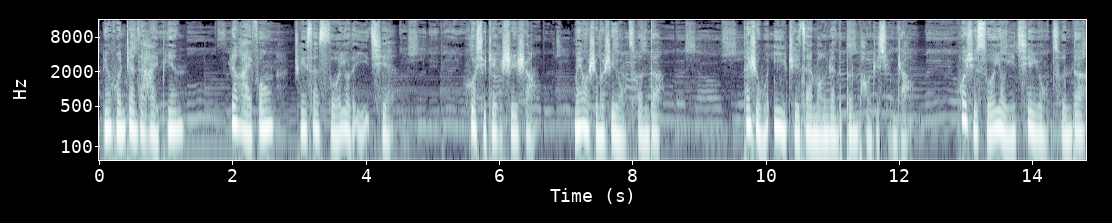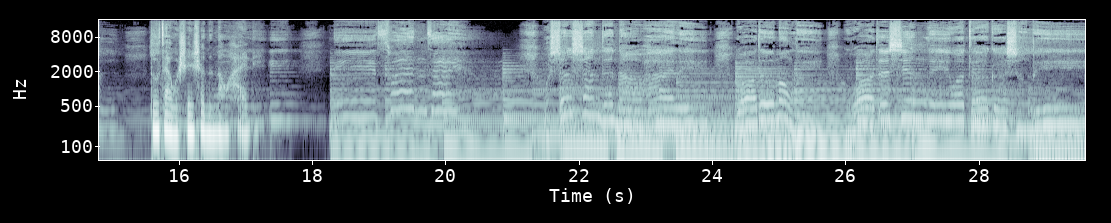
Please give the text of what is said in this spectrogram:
灵魂站在海边，任海风吹散所有的一切。或许这个世上，没有什么是永存的。但是我一直在茫然的奔跑着寻找，或许所有一切永存的，都在我深深的脑海里。你存在我深深的脑海里，我的梦里，我的心里，我的歌声里。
